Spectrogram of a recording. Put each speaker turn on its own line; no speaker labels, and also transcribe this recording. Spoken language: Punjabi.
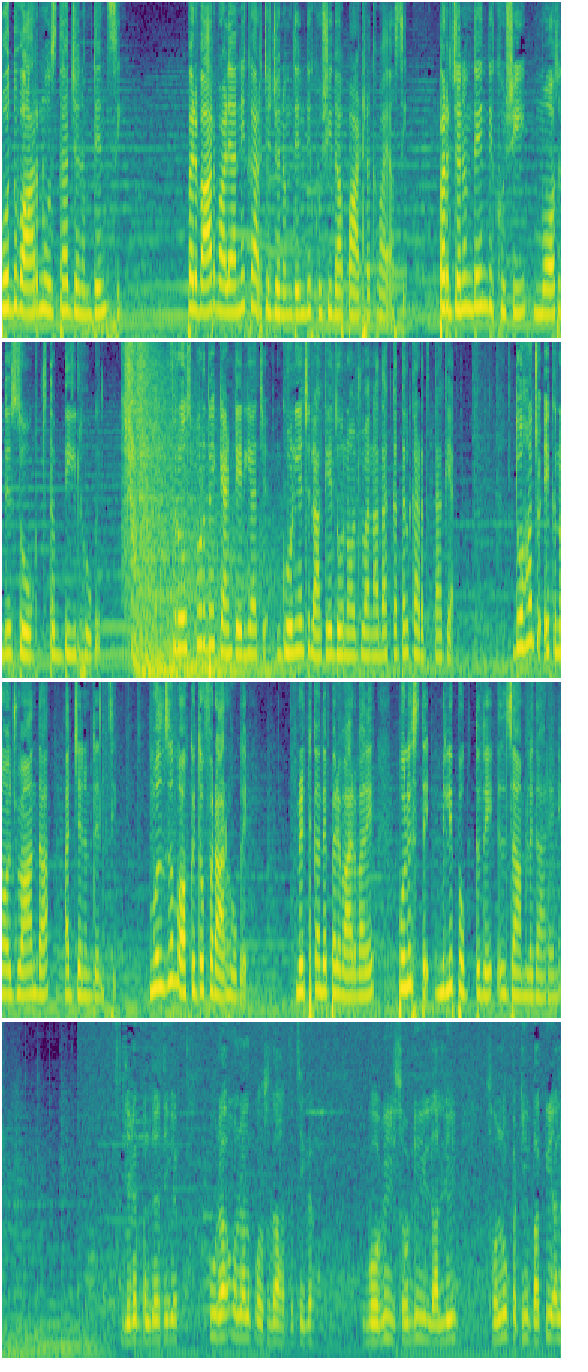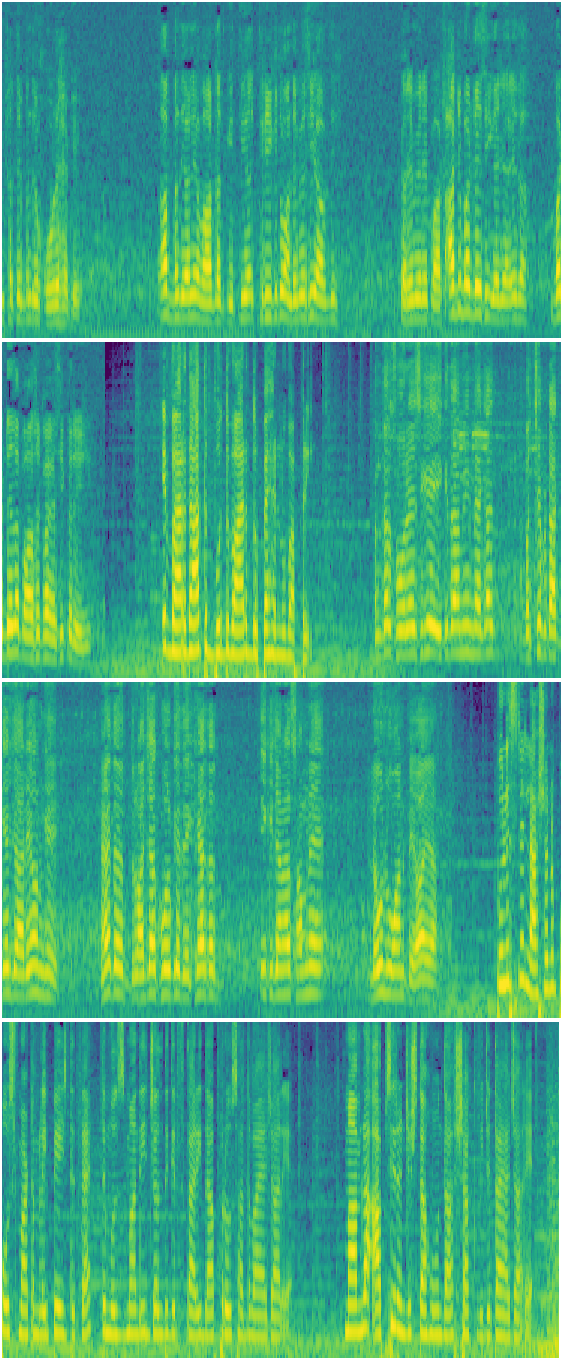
ਬੁੱਧਵਾਰ ਨੂੰ ਉਸ ਦਾ ਜਨਮ ਦਿਨ ਸੀ। ਪਰਿਵਾਰ ਵਾਲਿਆਂ ਨੇ ਘਰ 'ਚ ਜਨਮ ਦਿਨ ਦੀ ਖੁਸ਼ੀ ਦਾ ਪਾਠ ਰਖਵਾਇਆ ਸੀ। ਪਰ ਜਨਮ ਦਿਨ ਦੀ ਖੁਸ਼ੀ ਮੌਤ ਦੇ ਸੋਗ 'ਚ ਤਬਦੀਲ ਹੋ ਗਈ। ਫਿਰੋਜ਼ਪੁਰ ਦੇ ਕੈਂਟੇਰੀਆ 'ਚ ਗੋਲੀਆਂ ਚਲਾ ਕੇ ਦੋ ਨੌਜਵਾਨਾਂ ਦਾ ਕਤਲ ਕਰ ਦਿੱਤਾ ਗਿਆ। ਦੋਹਾਂ 'ਚੋਂ ਇੱਕ ਨੌਜਵਾਨ ਦਾ ਅੱਜ ਜਨਮ ਦਿਨ ਸੀ। ਮੁਲਜ਼ਮ ਮੌਕੇ ਤੋਂ ਫਰਾਰ ਹੋ ਗਏ। ਮ੍ਰਿਤਕਾਂ ਦੇ ਪਰਿਵਾਰ ਵਾਲੇ ਪੁਲਿਸ ਤੇ ਮਿਲੀ ਭੁਗਤ ਦੇ ਇਲਜ਼ਾਮ ਲਗਾ ਰਹੇ ਨੇ।
ਜਿਹੜੇ ਬੰਦੇ ਸੀਗੇ, ਪੂਰਾ ਉਹਨਾਂ ਨੂੰ ਪੁਲਿਸ ਦਾ ਹੱਥ ਸੀਗਾ। ਬੋਬੀ, ਸੋਢੀ, ਲਾਲੀ ਸੋਨੂ ਪੱਟੀ ਬਾਕੀ ਅਣਪਛਾਤੇ ਬੰਦੇ ਹੋਰ ਹੈਗੇ। ਆਹ ਬੰਦਿਆਂ ਨੇ ਵਾਰਦਾਤ ਕੀਤੀ ਹੈ। ਤਰੀਕ ਤੋਂ ਆਂਦੇ ਪਏ ਸੀ ਆਪਦੀ। ਘਰੇ ਮੇਰੇ ਪਾਠ ਅੱਜ ਬਰਥਡੇ ਸੀਗਾ ਜੀ ਇਹਦਾ। ਬਰਥਡੇ ਦਾ ਪਾਸ ਖਾਇਆ ਸੀ ਘਰੇ ਜੀ।
ਇਹ ਵਾਰਦਾਤ ਬੁੱਧਵਾਰ ਦੁਪਹਿਰ ਨੂੰ ਵਾਪਰੀ।
ਅੰਦਰ ਸੋ ਰਹੇ ਸੀਗੇ। ਇੱਕਦਮ ਹੀ ਮੈਂ ਕਿਹਾ ਬੱਚੇ ਪਟਾਕੇ ਵਜਾ ਰਹੇ ਹੋਣਗੇ। ਹੈ ਤਾਂ ਦਰਵਾਜ਼ਾ ਖੋਲ ਕੇ ਦੇਖਿਆ ਤਾਂ ਇੱਕ ਜਣਾ ਸਾਹਮਣੇ ਲਹੂ ਲੁਹਾਨ ਪਿਆ ਹੋਇਆ।
ਪੁਲਿਸ ਨੇ ਲਾਸ਼ਾਂ ਨੂੰ ਪੋਸਟਮਾਰਟਮ ਲਈ ਭੇਜ ਦਿੱਤਾ ਹੈ ਤੇ ਮੁਲਜ਼ਮਾਂ ਦੀ ਜਲਦ ਗ੍ਰਿਫਤਾਰੀ ਦਾ ਭਰੋਸਾ ਦਿਵਾਇਆ ਜਾ ਰਿਹਾ ਹੈ। ਮਾਮਲਾ ਆਪਸੀ ਰੰਜਿਸ਼ ਦਾ ਹੋਣ ਦਾ ਸ਼ੱਕ ਵੀ ਜਤਾਇਆ ਜਾ ਰਿਹਾ ਹੈ।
